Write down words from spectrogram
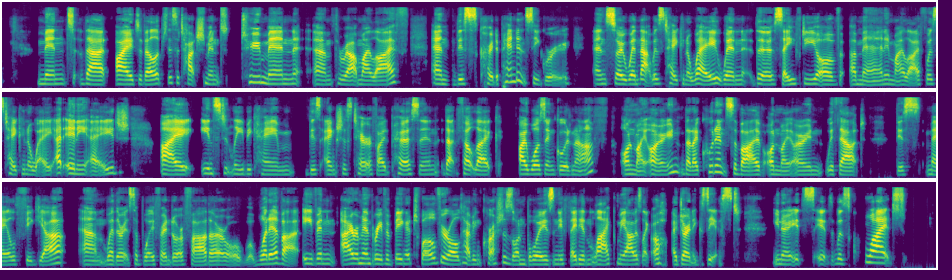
meant that I developed this attachment to men um, throughout my life, and this codependency grew. And so, when that was taken away, when the safety of a man in my life was taken away at any age, I instantly became this anxious, terrified person that felt like I wasn't good enough on my own, that I couldn't survive on my own without this male figure. um, whether it's a boyfriend or a father or whatever. Even I remember even being a 12 year old having crushes on boys. And if they didn't like me, I was like, oh, I don't exist. You know, it's it was quite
